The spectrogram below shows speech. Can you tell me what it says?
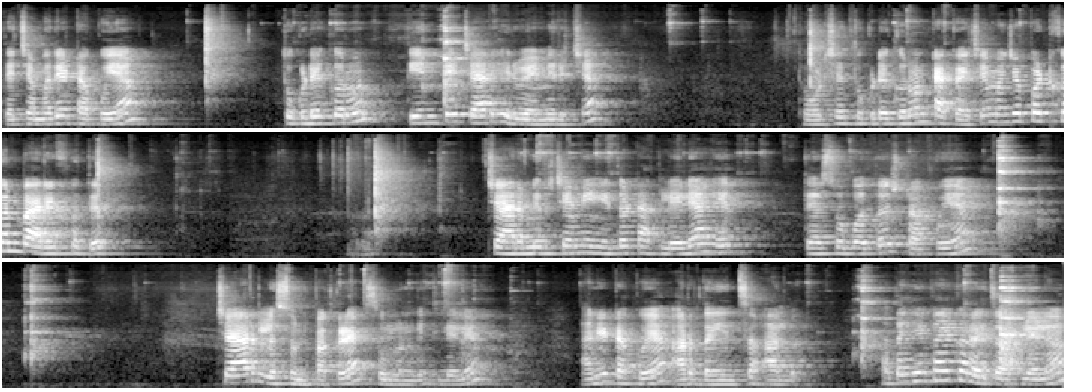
त्याच्यामध्ये टाकूया तुकडे करून तीन ते चार हिरव्या मिरच्या. थोडेसे तुकडे करून टाकायचे म्हणजे पटकन बारीक होते चार मिरच्या मी इथं टाकलेल्या आहेत. त्यासोबतच टाकूया चार लसूण पाकळ्या सोलून घेतलेल्या आणि टाकूया अर्धा इंच आलं. आता हे काय करायचं आपल्याला?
